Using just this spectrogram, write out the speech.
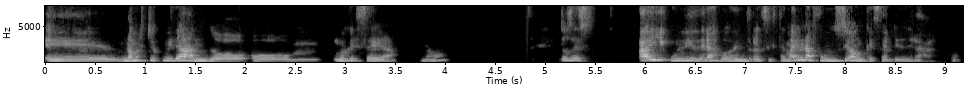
eh, no me estoy cuidando, o mm, lo que sea, ¿no? Entonces, hay un liderazgo dentro del sistema, hay una función que es el liderazgo.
